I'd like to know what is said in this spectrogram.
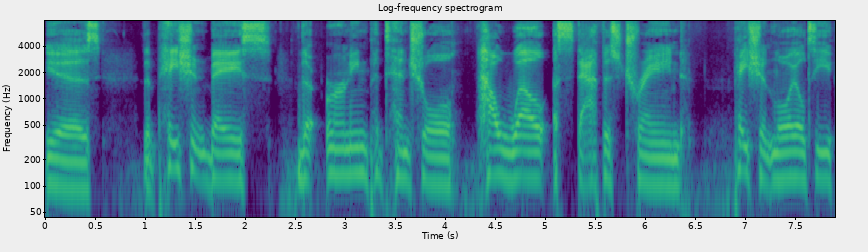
is the patient base, the earning potential, how well a staff is trained, patient loyalty,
